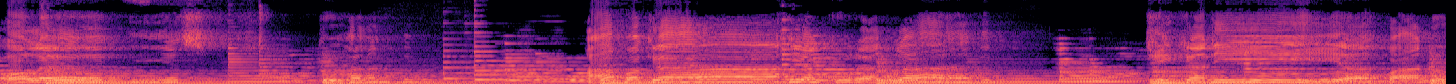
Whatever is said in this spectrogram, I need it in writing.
oleh Yesus Tuhanku Apakah yang kurang lagi? Jika dia pandu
